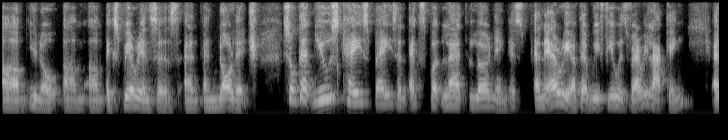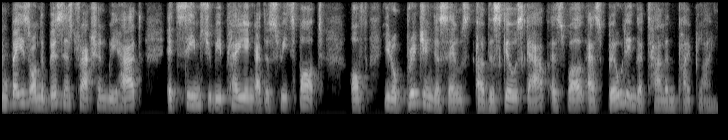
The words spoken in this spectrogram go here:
um, you know um, um, experiences and, and knowledge. So that use case based and expert led learning is an area that we feel is very lacking. And based on the business traction we had, it seems to be playing at the sweet spot of you know bridging the sales uh, the skills gap as well as building the talent pipeline.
